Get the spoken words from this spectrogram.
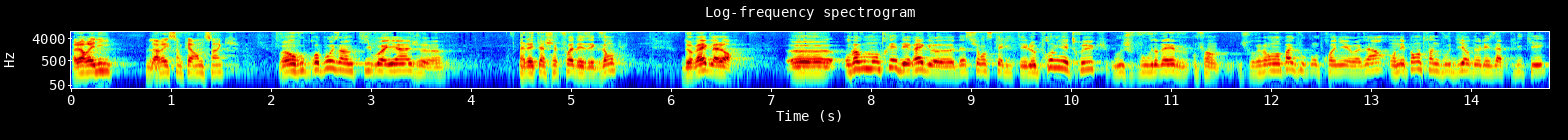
Alors, Ellie, la règle 145 Ouais, on vous propose un petit voyage euh, avec à chaque fois des exemples de règles. Alors, on va vous montrer des règles d'assurance qualité. Le premier truc, je voudrais, enfin, je voudrais vraiment pas que vous compreniez au hasard, on n'est pas en train de vous dire de les appliquer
